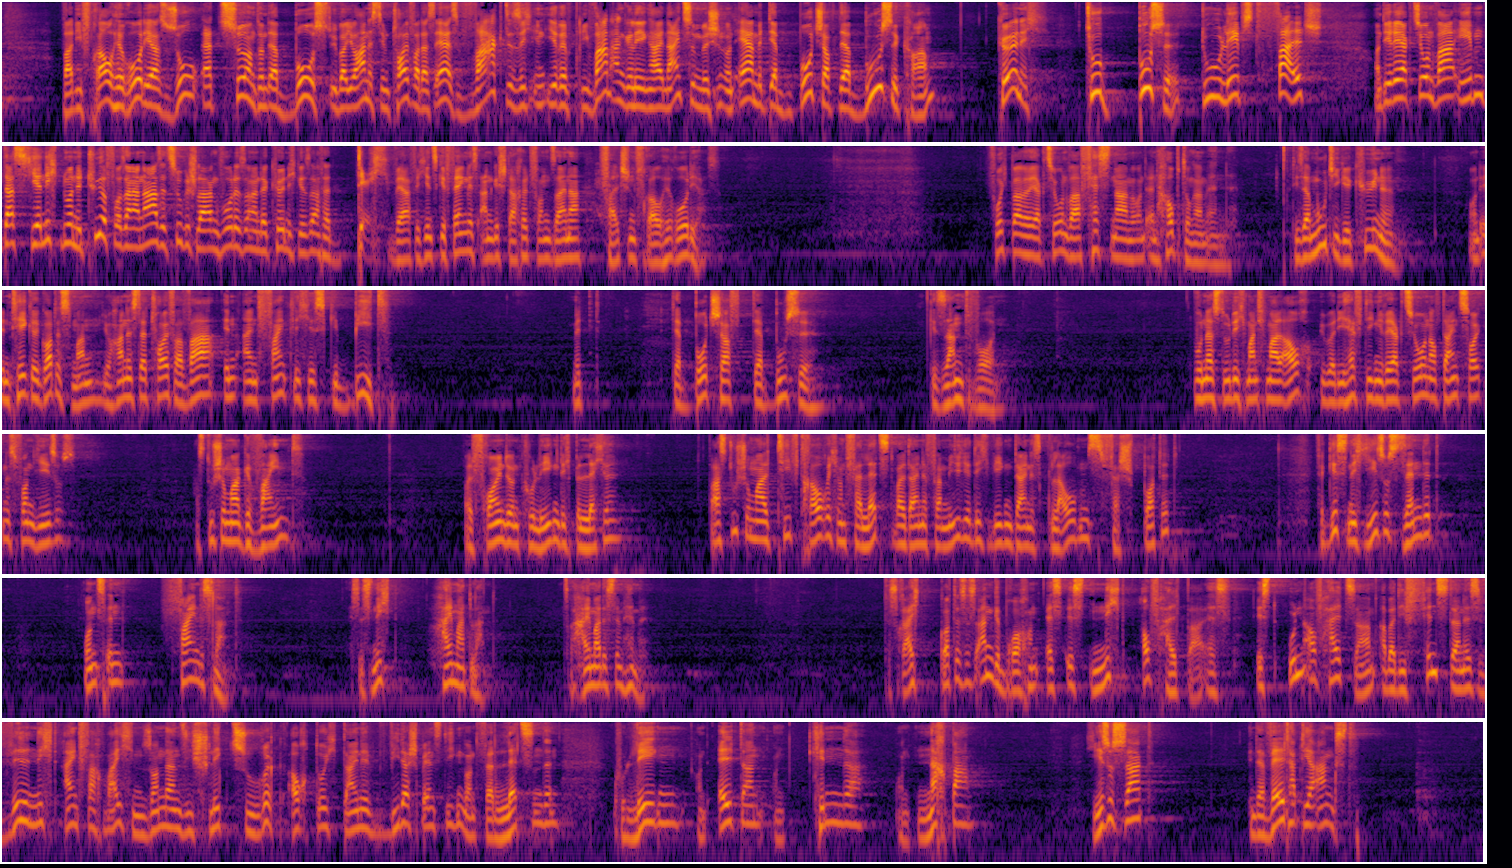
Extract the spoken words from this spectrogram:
war die Frau Herodias so erzürnt und erbost über Johannes dem Täufer, dass er es wagte, sich in ihre Privatangelegenheiten einzumischen und er mit der Botschaft der Buße kam. König, tu Buße, du lebst falsch. Und die Reaktion war eben, dass hier nicht nur eine Tür vor seiner Nase zugeschlagen wurde, sondern der König gesagt hat, dich werfe ich ins Gefängnis, angestachelt von seiner falschen Frau Herodias. Furchtbare Reaktion war Festnahme und Enthauptung am Ende. Dieser mutige, kühne und integre Gottesmann, Johannes der Täufer, war in ein feindliches Gebiet mit der Botschaft der Buße gesandt worden. Wunderst du dich manchmal auch über die heftigen Reaktionen auf dein Zeugnis von Jesus? Hast du schon mal geweint weil Freunde und Kollegen dich belächeln? Warst du schon mal tief traurig und verletzt, weil deine Familie dich wegen deines Glaubens verspottet? Vergiss nicht, Jesus sendet uns in Feindesland. Es ist nicht Heimatland. Unsere Heimat ist im Himmel. Das Reich Gottes ist angebrochen. Es ist nicht aufhaltbar. Es ist unaufhaltsam, aber die Finsternis will nicht einfach weichen, sondern sie schlägt zurück, auch durch deine widerspenstigen und verletzenden Kollegen und Eltern und Kinder und Nachbarn. Jesus sagt, in der Welt habt ihr Angst,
